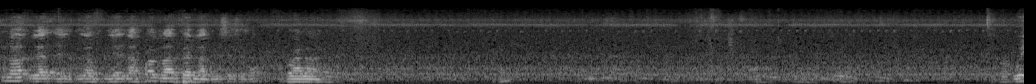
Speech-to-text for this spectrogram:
Sinon, la, la, la, femme va perdre la grossesse, c'est ça? Voilà. Oui,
